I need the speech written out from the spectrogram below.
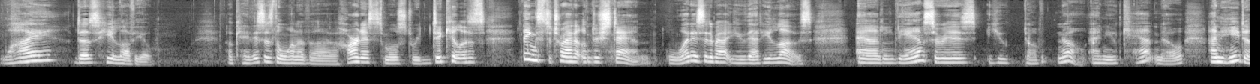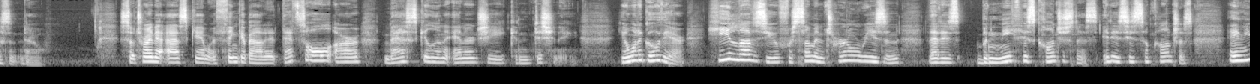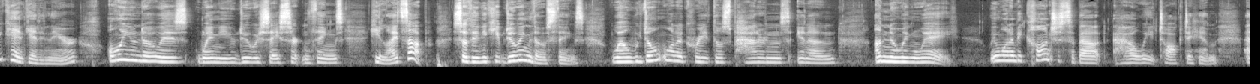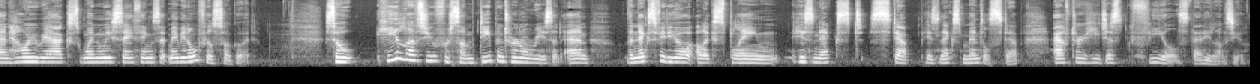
Why does he love you? Okay, this is the one of the hardest, most ridiculous things to try to understand. What is it about you that he loves? And the answer is you don't know, and you can't know, and he doesn't know. So trying to ask him or think about it, that's all our masculine energy conditioning. You don't want to go there. He loves you for some internal reason that is beneath his consciousness. It is his subconscious. And you can't get in there. All you know is when you do or say certain things, he lights up. So then you keep doing those things. Well, we don't want to create those patterns in an unknowing way. We want to be conscious about how we talk to him and how he reacts when we say things that maybe don't feel so good. So he loves you for some deep internal reason. And the next video, I'll explain his next step, his next mental step after he just feels that he loves you.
